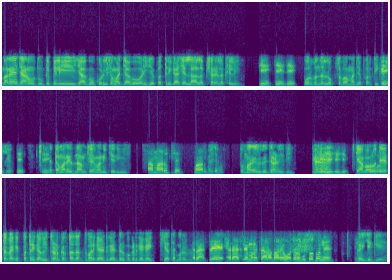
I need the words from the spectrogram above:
મારે જાણવું હતું કે પેલી જાગો કોળી સમાજ જાગો વાળી જે પત્રિકા છે લાલ અક્ષરે લખેલી. જી જી જી. પોરબંદર લોકસભામાં જે ફરતી કરી છે. તમારું નામ છે એમાં નીચે રહ્યું? આ મારું જ છે. મારું જ છે. તો મારે એવી કંઈક જાણવી હતી. કે આ બાબતે તમે કંઈક પત્રિકા વિતરણ કરતા હતા તમારે કઈ અટકાયત ધરપકડ કે કઈ થયા હતા રાત્રે રાત્રે મને સાડા બારે હોટલ હૂતો છો ને. કઈ જગ્યાએ?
